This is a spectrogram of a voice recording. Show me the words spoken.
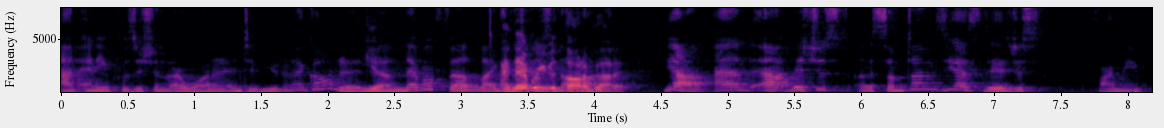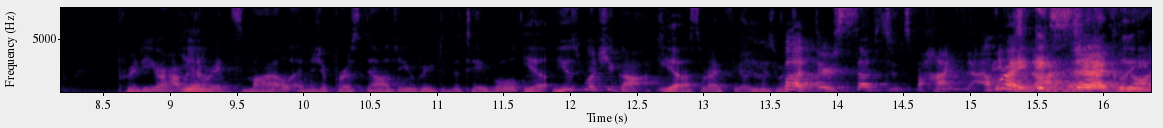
and any position that I wanted I interviewed and I got it. Yeah. and never felt like I never even thought about it. Yeah, and uh, it's just uh, sometimes yes, they just find me pretty or have Yeah. a great smile and your personality you bring to the table. Yeah. use what you got. Yeah. that's what I feel. Use what you But got. there's substance behind that. Of Right, not just- exactly. Yeah.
